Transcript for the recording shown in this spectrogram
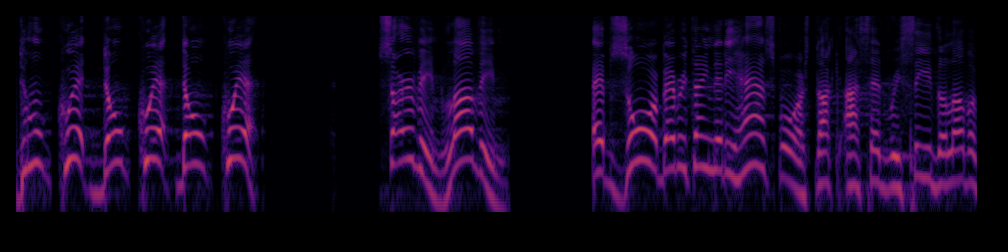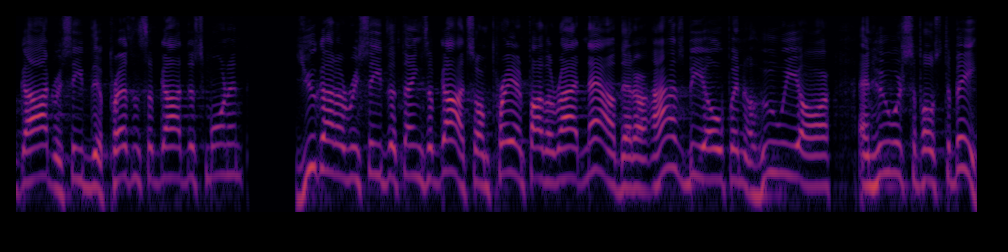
Don't quit. Don't quit. Don't quit. Serve Him. Love Him absorb everything that He has for us. Like I said, receive the love of God, receive the presence of God this morning. You got to receive the things of God. So I'm praying, Father, right now that our eyes be open of who we are and who we're supposed to be.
